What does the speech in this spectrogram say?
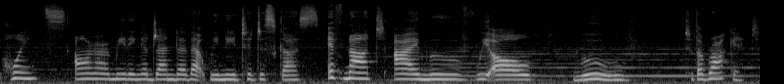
points on our meeting agenda that we need to discuss? If not, I move, we all move to the rocket.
